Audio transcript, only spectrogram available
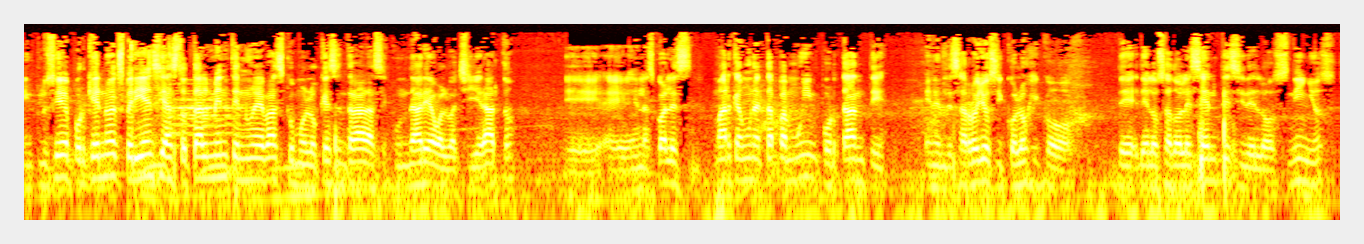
inclusive, ¿por qué no experiencias totalmente nuevas como lo que es entrar a la secundaria o al bachillerato? Eh, eh, en las cuales marcan una etapa muy importante en el desarrollo psicológico de, los adolescentes y de los niños.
